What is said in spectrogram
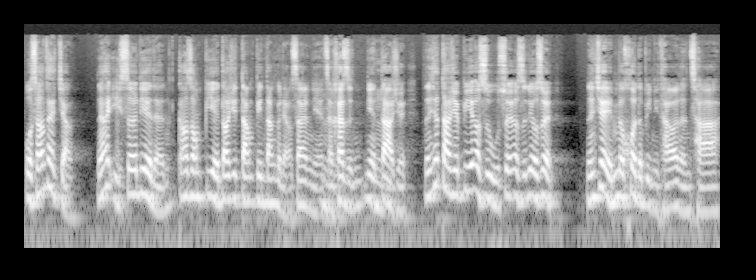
我常常在讲，人家以色列人高中毕业都去当兵，当个两三年才开始念大学，人家大学毕业二十五岁、二十六岁，人家也没有混得比你台湾人差。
